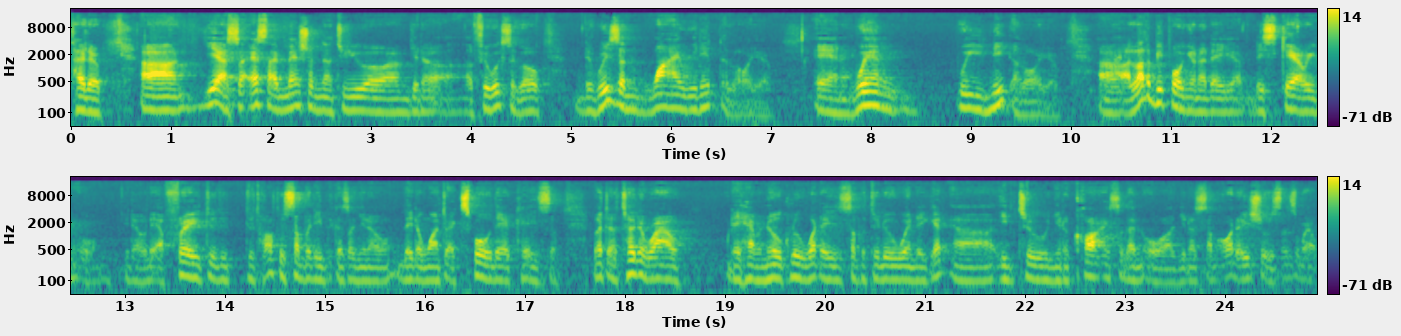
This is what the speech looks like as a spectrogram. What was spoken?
Tyler. Uh, yes, as I mentioned to you, uh, you know, a few weeks ago, the reason why we need a lawyer and when we need a lawyer. Uh, a lot of people, you know, they uh, they scaring or you know they're afraid to to talk to somebody because you know they don't want to expose their case. But uh, turn around, they have no clue what they're supposed to do when they get uh, into you know car accident or you know some other issues as well.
